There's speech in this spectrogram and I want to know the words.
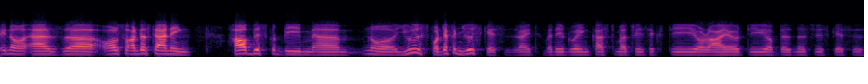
you know, as also understanding how this could be um, you know used for different use cases, right? Whether you're doing customer 360 or IoT or business use cases.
